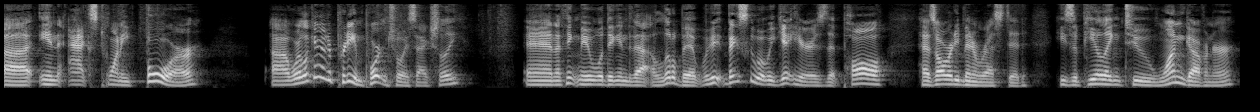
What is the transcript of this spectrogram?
Uh, in Acts 24, uh, we're looking at a pretty important choice, actually. And I think maybe we'll dig into that a little bit. We- Basically, what we get here is that Paul has already been arrested. He's appealing to one governor.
